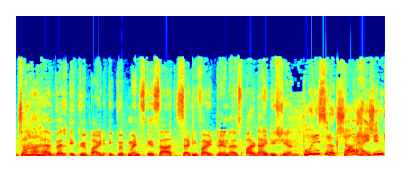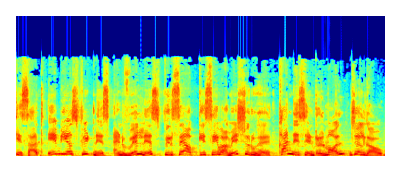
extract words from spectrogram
जहां है वेल इक्विपाइड इक्विपमेंट्स के साथ सर्टिफाइड ट्रेनर्स और डाइटिशियन पूरी सुरक्षा और हाइजीन के साथ एबीएस फिटनेस एंड वेलनेस फिर से आपकी सेवा में शुरू है। खानदे सेंट्रल मॉल जलगांव।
